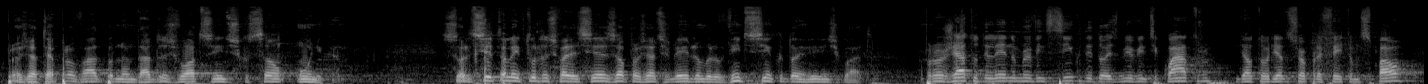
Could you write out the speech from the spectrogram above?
O projeto é aprovado por unanimidade dos votos em discussão única. Solicito a leitura dos pareceres ao projeto de lei número 25 de 2024. Projeto de lei número 25 de 2024, de autoria do senhor prefeito municipal,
